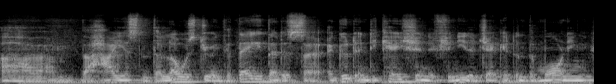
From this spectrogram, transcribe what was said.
um, the highest and the lowest during the day. That is a, a, good indication if you need a jacket in the morning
